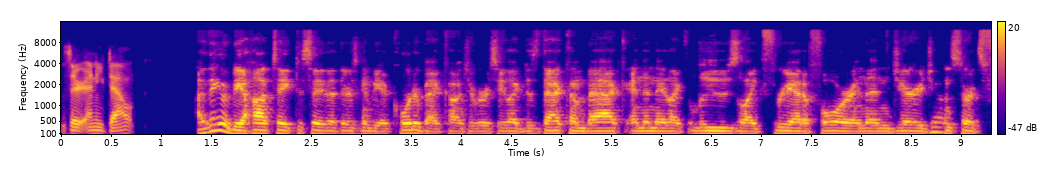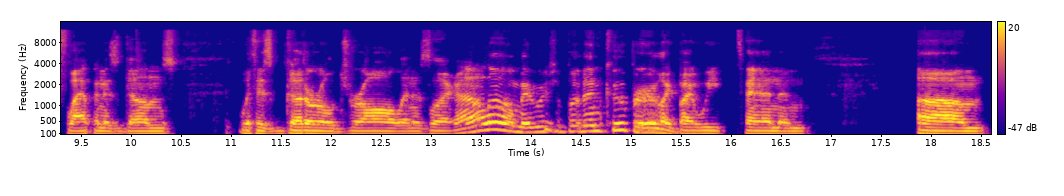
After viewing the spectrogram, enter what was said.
is there any doubt? I think it would be a hot take to say that there's going to be a quarterback controversy. Like, does that come back and then they like lose like three out of four, and then Jerry Jones starts flapping his gums with his guttural drawl and is like, I don't know, maybe we should put in Cooper like by week ten, and um,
